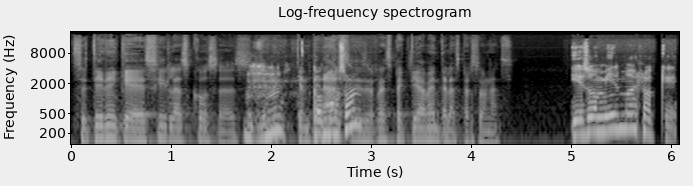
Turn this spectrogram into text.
Se tienen que decir las cosas, tienen que enterarse respectivamente las personas. Y eso mismo es lo que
